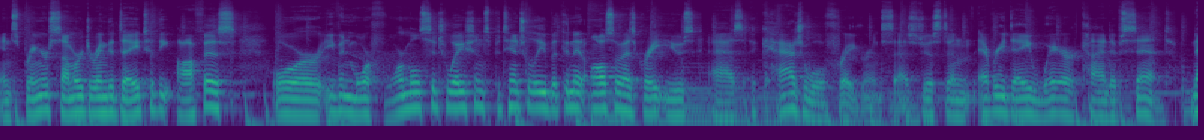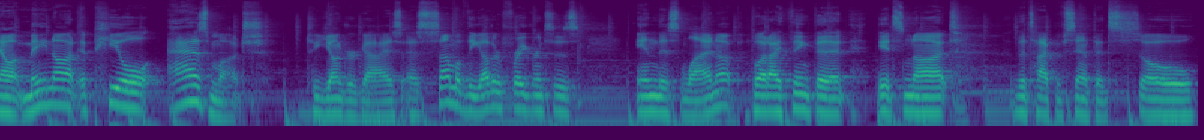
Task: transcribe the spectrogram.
in spring or summer during the day to the office or even more formal situations potentially, but then it also has great use as a casual fragrance, as just an everyday wear kind of scent. Now, it may not appeal as much to younger guys as some of the other fragrances in this lineup, but I think that it's not the type of scent that's so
